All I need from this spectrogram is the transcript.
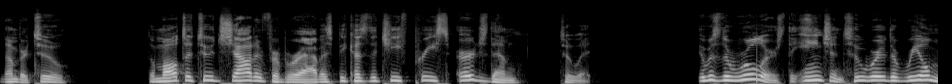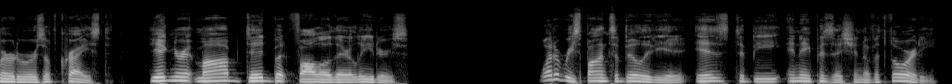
Number two, the multitude shouted for Barabbas because the chief priests urged them to it. It was the rulers, the ancients, who were the real murderers of Christ. The ignorant mob did but follow their leaders. What a responsibility it is to be in a position of authority.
